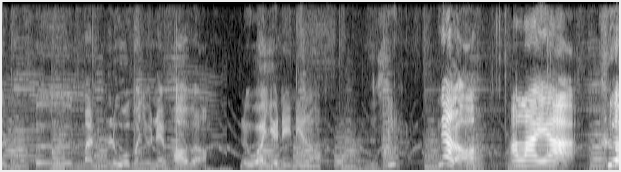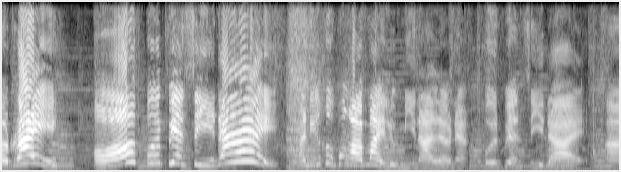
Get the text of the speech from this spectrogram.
นปืนมันหรือว่ามันอยู่ในพอเหรอ หรือว่าอยู่ในนี้เหรอดูสิ เนี่ยเหรอ อะไรอะ คืออะไร อ๋อ ปืนเปลี่ยนสีได้ อันนี้คือเพิ่งอัพใหม่หรือมีนานแล้วเนี่ย ปืนเปลี่ยนสีได้ อ่า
